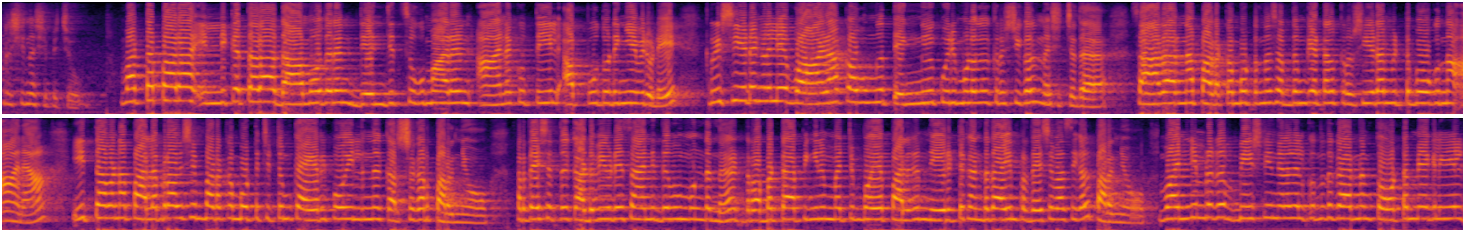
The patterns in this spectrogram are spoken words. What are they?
കൃഷി നശിപ്പിച്ചു. വട്ടപ്പാറ ഇല്ലിക്കത്തറ ദാമോദരൻ രഞ്ജിത് സുകുമാരൻ ആനക്കുത്തിയിൽ അപ്പു തുടങ്ങിയവരുടെ കൃഷിയിടങ്ങളിലെ വാഴ കവുങ്ങ് തെങ്ങ് കുരുമുളക് കൃഷികൾ നശിച്ചത്. സാധാരണ പടക്കം പൊട്ടുന്ന ശബ്ദം കേട്ടാൽ കൃഷിയിടം വിട്ടുപോകുന്ന ആന ഇത്തവണ പല പ്രാവശ്യം പടക്കം പൊട്ടിച്ചിട്ടും കയറിപ്പോയില്ലെന്ന് കർഷകർ പറഞ്ഞു. പ്രദേശത്ത് കടുവയുടെ സാന്നിധ്യവും ഉണ്ടെന്ന് റബ്ബർ ടാപ്പിങ്ങിനും മറ്റും പോയ പലരും നേരിട്ട് കണ്ടതായും പ്രദേശവാസികൾ പറഞ്ഞു. വന്യമൃഗ ഭീഷണി നിലനിൽക്കുന്നത് കാരണം തോട്ടം മേഖലയിൽ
